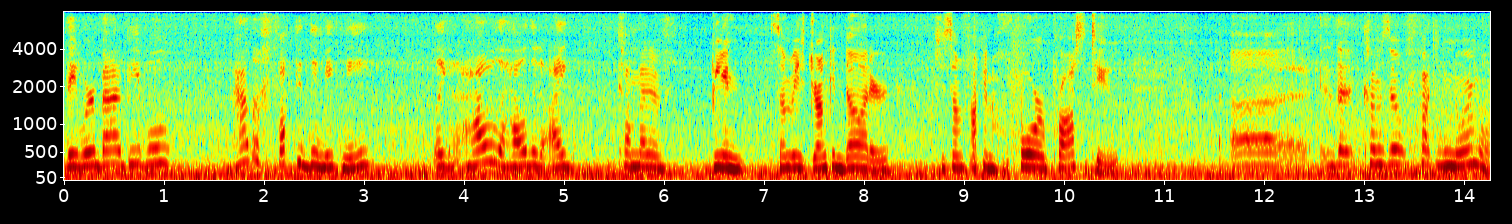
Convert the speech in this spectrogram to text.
they were bad people, how the fuck did they make me? Like how the hell did I come out of being somebody's drunken daughter to some fucking whore prostitute? Uh, that comes out fucking normal.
